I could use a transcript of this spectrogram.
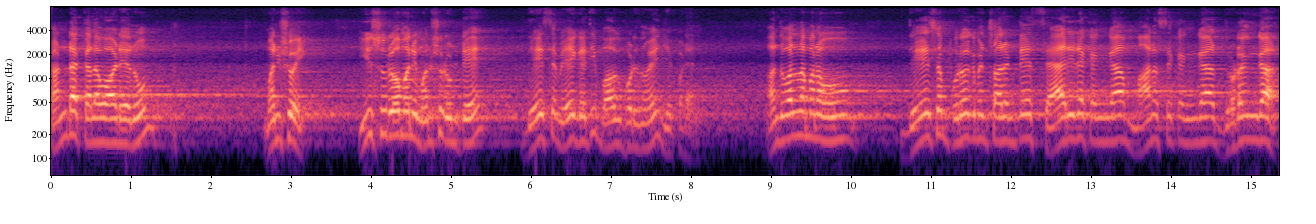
కండ కలవాడేను మనిషోయ్. ఈసురోమని మనుషులుంటే దేశం ఏ గతి బాగుపడును అని చెప్పాడు అందువల్ల మనం దేశం పురోగమించాలంటే శారీరకంగా మానసికంగా దృఢంగా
